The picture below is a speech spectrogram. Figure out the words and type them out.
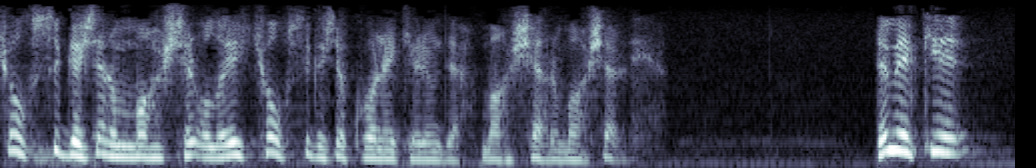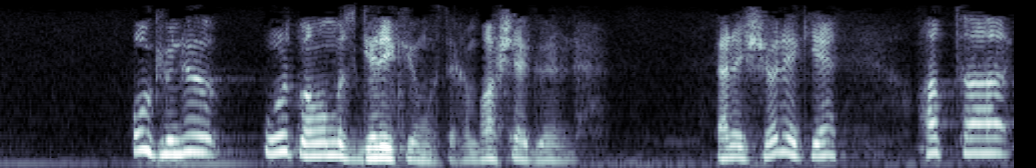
Çok sık geçer mahşer olayı çok sık geçer Kur'an-ı Kerim'de. Mahşer, mahşer diye. Demek ki o günü unutmamamız gerekiyor muhtemelen mahşer gününü. Yani şöyle ki hatta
